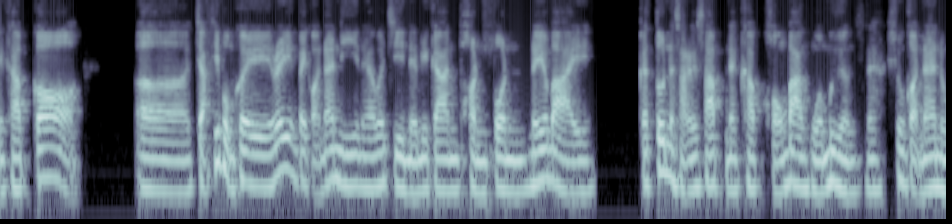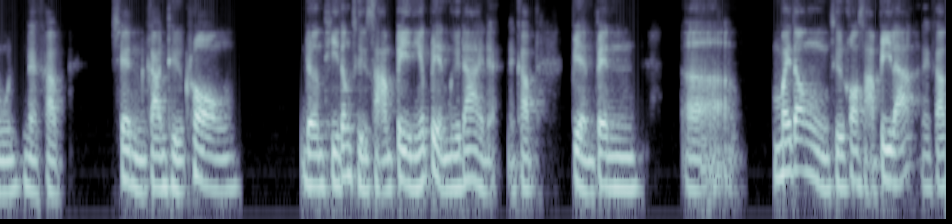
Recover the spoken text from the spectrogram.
นะครับก็จากที่ผมเคยเรียงไปก่อนหน้านี้นะครับว่าจีนเนี่ยมีการผ่อนปลนนโยบายกระตุ้นอสังหาริมทรัพย์นะครับของบางหัวเมืองนะช่วงก่อนหน้านู้นนะครับ เช่นการถือครองเดิมทีต้องถือ 3 ปีนี้เปลี่ยนมือได้เนี่ยนะครับ เปลี่ยนเป็นไม่ต้องถือครอง3ปีแล้วนะครับ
